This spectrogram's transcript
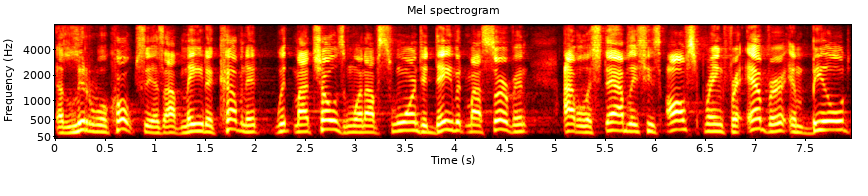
a literal quote says, I've made a covenant with my chosen one. I've sworn to David, my servant, I will establish his offspring forever and build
